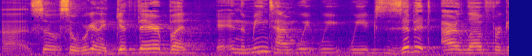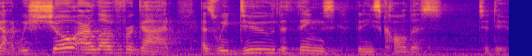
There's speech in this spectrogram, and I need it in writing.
Uh, so, so we're going to get there, but in the meantime, we, we, we exhibit our love for God. We show our love for God as we do the things that He's called us to do.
